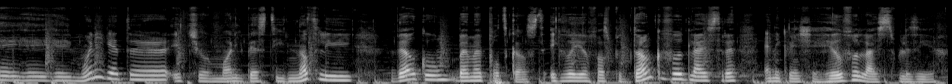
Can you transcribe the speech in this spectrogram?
Hey, hey, hey, money getter. It's your money bestie Natalie. Welkom bij mijn podcast. Ik wil je alvast bedanken voor het luisteren en ik wens je heel veel luisterplezier.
